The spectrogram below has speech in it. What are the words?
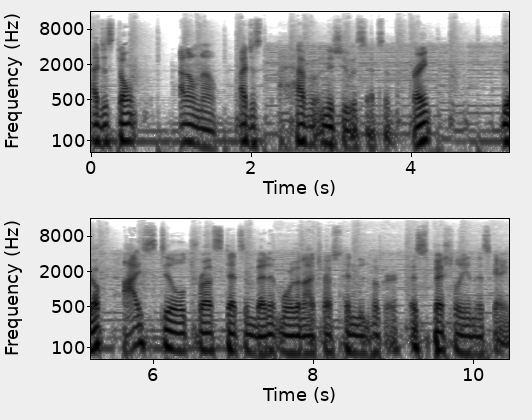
I just don't, I don't know. I just have an issue with Stetson, right? Yep. I still trust Stetson Bennett more than I trust Hendon Hooker, especially in this game.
